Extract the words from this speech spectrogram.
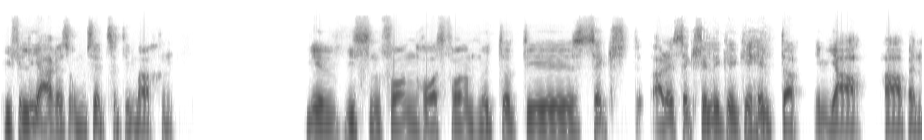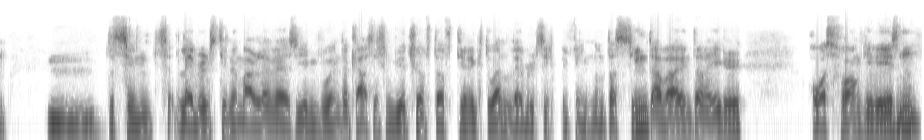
wie viele Jahresumsätze die machen. Wir wissen von Hausfrauen und Müttern, die sechs, alle sechsstellige Gehälter im Jahr haben. Mhm. Das sind Levels, die normalerweise irgendwo in der klassischen Wirtschaft auf Direktorenlevel sich befinden. Und das sind aber in der Regel Hausfrauen gewesen,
